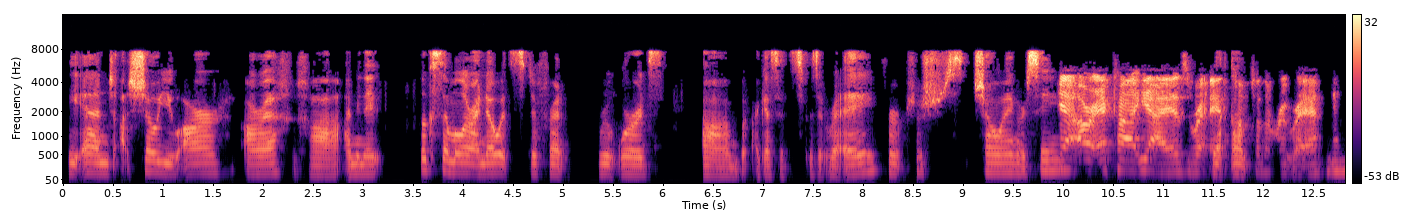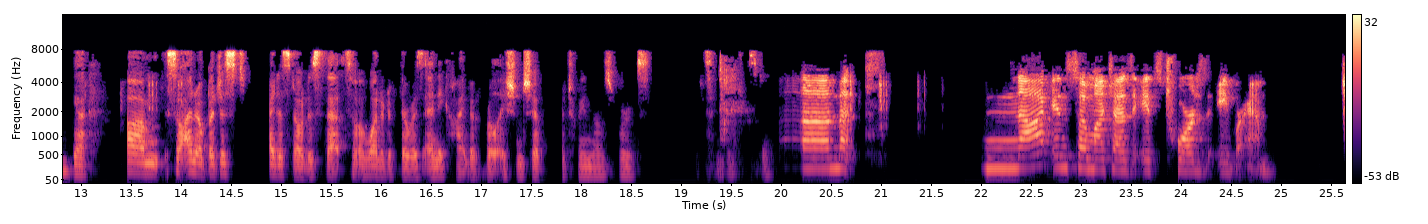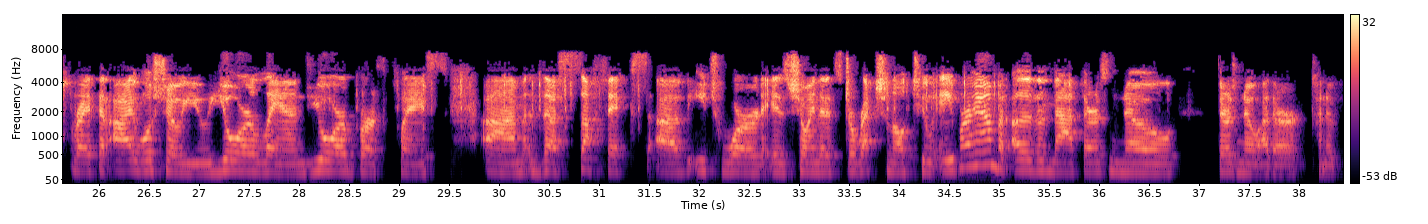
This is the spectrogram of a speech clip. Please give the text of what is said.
the end show you our arecha. I mean, they look similar. I know it's different root words, um, but I guess it's is it re'eh for, showing or seeing? Yeah, arecha. Yeah, is re'eh yeah, um, from the root re'eh. Mm-hmm. Yeah. Um, so I know, but just I just noticed that, so I wondered if there was any kind of relationship between those words. It seems interesting. Um, not in so much as it's towards Abraham right? That I will show you your land, your birthplace. Um, the suffix of each word is showing that it's directional to Abraham, but other than that, there's no there's no other kind of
